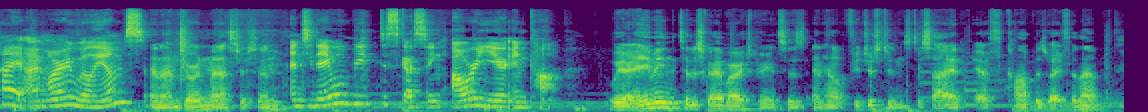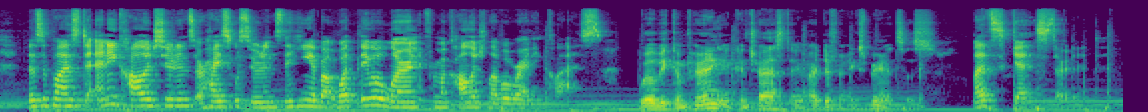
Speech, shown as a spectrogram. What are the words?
Hi, I'm Ari Williams, And I'm Jordan Masterson. and today we'll be discussing our year in comp. We are aiming to describe our experiences and help future students decide if comp is right for them. This applies to any college students or high school students thinking about what they will learn from a college level writing class. We'll be comparing and contrasting our different experiences. Let's get started.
